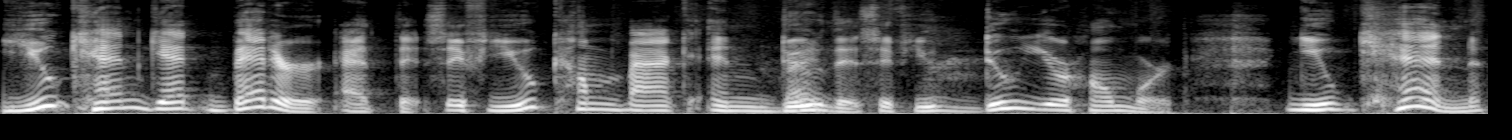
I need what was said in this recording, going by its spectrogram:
you can get better at this if you come back and do this if you do your homework you can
